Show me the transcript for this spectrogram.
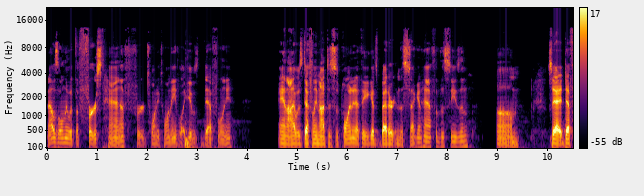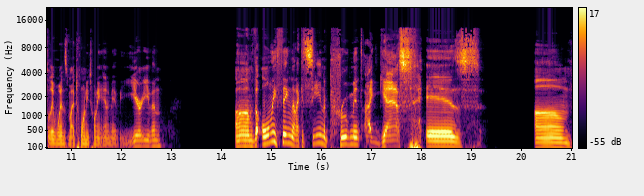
That was only with the first half for 2020. Like it was definitely and I was definitely not disappointed. I think it gets better in the second half of the season. Um, so yeah, it definitely wins my 2020 anime of the year. Even um, the only thing that I could see an improvement, I guess, is um,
